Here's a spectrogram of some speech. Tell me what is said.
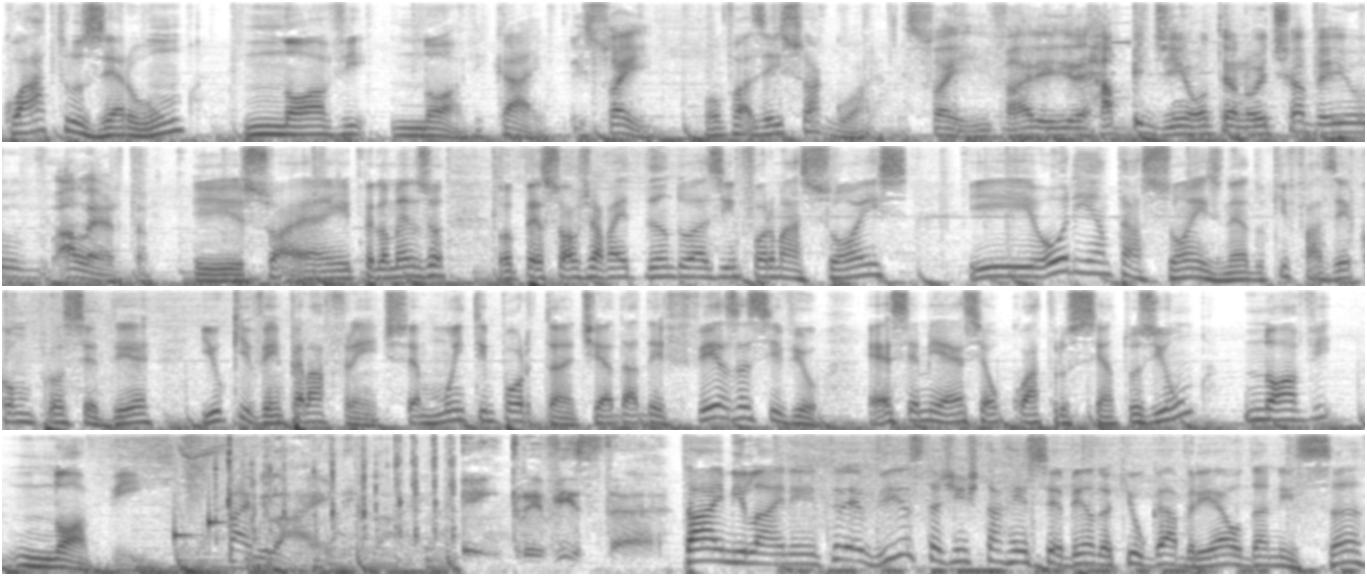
40199, Caio. Isso aí, Vamos fazer isso agora. isso aí. Vai rapidinho. Ontem à noite já veio o alerta. Isso aí, pelo menos o, o pessoal já vai dando as informações e orientações, né, do que fazer, como proceder e o que vem pela frente. Isso é muito importante. É da Defesa Civil. SMS é o 40199. Timeline. Entrevista. Timeline Entrevista, a gente está recebendo aqui o Gabriel da Nissan.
